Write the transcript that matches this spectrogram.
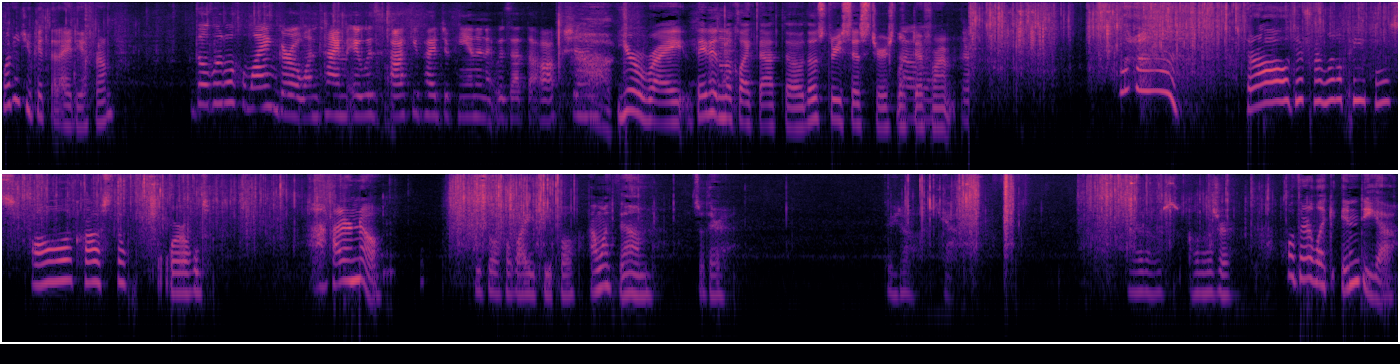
Where did you get that idea from? The little Hawaiian girl one time, it was Occupied Japan and it was at the auction. You're right. They didn't look like that though. Those three sisters look Oh, different. they're-? They're all different little peoples all across the world. I don't know. These little Hawaii people. I want them. So they're three dollars. Yeah. What are those? Oh, those are. Oh, they're like India.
